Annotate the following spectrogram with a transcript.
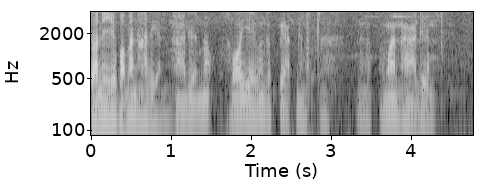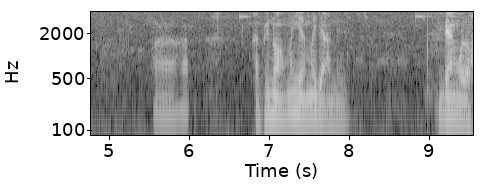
ตอนนี้อยู่ประมาณหาเดือนห้าเดือนเนาะบ่ใหญ่มันกับแปดหนึ่งนะครับประมาณห้าเดือนปาด คันพี่น้องไม่เยี่ยมไม่ยามนี่แบ่งไว้แล้ว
